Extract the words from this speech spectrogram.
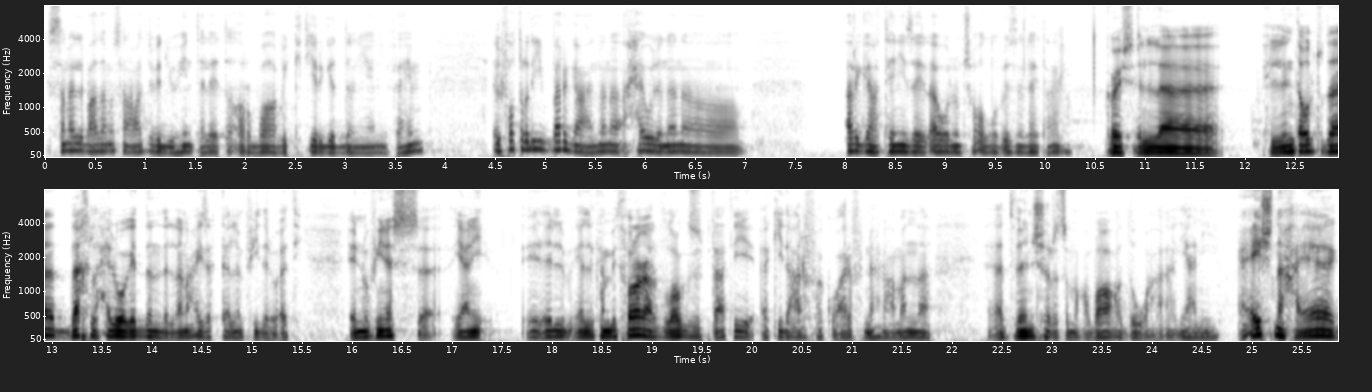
السنة اللي بعدها مثلا عملت فيديوهين ثلاثة أربعة بالكتير جدا يعني فاهم؟ الفترة دي برجع إن أنا أحاول إن أنا أرجع تاني زي الأول إن شاء الله بإذن الله تعالى. كويس. ال- اللي أنت قلته ده دخلة حلوة جدا للي أنا عايز أتكلم فيه دلوقتي. إنه في ناس يعني اللي كان بيتفرج على ال vlogs بتاعتي أكيد عارفك وعارف إن إحنا عملنا adventures مع بعض ويعني عشنا حياة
